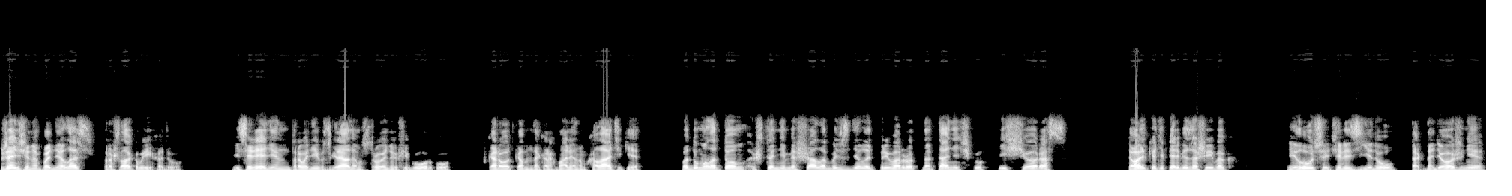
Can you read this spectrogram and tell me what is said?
Женщина поднялась, прошла к выходу. И Середин, проводив взглядом стройную фигурку в коротком накрахмаленном халатике, подумал о том, что не мешало бы сделать приворот на Танечку еще раз. Только теперь без ошибок. И лучше через еду, так надежнее.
